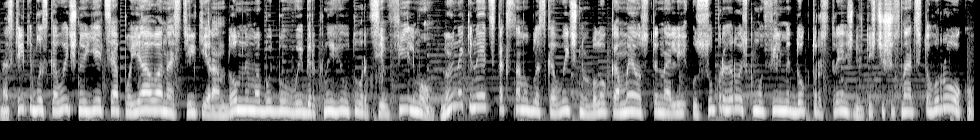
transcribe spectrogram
Наскільки блискавичною є ця поява, настільки рандомним, мабуть, був вибір книги у творців фільму. Ну і на кінець так само блискавичним було камео Стена Лі у супергеройському фільмі Доктор Стрендж 2016 року.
